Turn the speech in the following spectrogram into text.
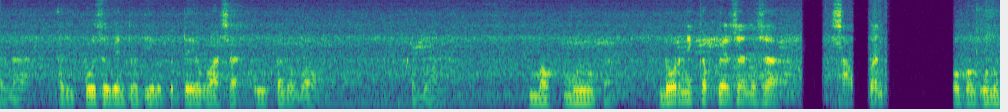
Na na alipuso ginto. Di na padayawa sa ukaluwa. Kamuan. Mamuyukan. Dorni ka person sa saban mo bagunot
